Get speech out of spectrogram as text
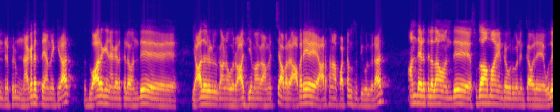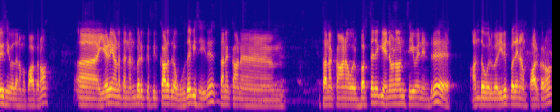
என்ற பெரும் நகரத்தை அமைக்கிறார். துவாரகை நகரத்தில் வந்து யாதவர்களுக்கான ஒரு ராஜ்யமாக அமைச்சு அவர் அவரே அரசனா பட்டம் சுட்டி கொள்கிறார். அந்த இடத்துல தான் வந்து சுதாமா என்ற ஒருவனுக்கு அவர் உதவி செய்வதை நம்ம பார்க்குறோம். ஏழையான தன் நண்பருக்கு பிற்காலத்தில் உதவி செய்து தனக்கான தனக்கான ஒரு பக்தனுக்கு என்ன வேணாலும் செய்வேன் என்று அந்த ஒருவர் இருப்பதை நாம் பார்க்குறோம்.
